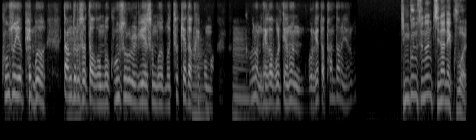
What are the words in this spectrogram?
군수 옆에 뭐땅 음. 들어섰다고 뭐 군수를 위해서 뭐, 뭐 특혜다 음. 했고 뭐 음. 그거는 내가 볼 때는 모르겠다 판단은 여러분. 김 군수는 지난해 9월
